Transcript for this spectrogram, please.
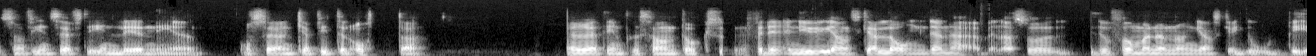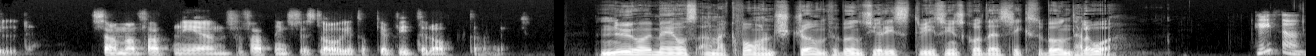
som finns efter inledningen och sen kapitel 8 är rätt intressant också. För den är ju ganska lång den här men alltså då får man ändå en ganska god bild sammanfattningen, författningsförslaget och kapitel 8. Nu har vi med oss Anna Kvarnström, förbundsjurist vid Synskadades riksförbund. Hallå! Hejsan!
